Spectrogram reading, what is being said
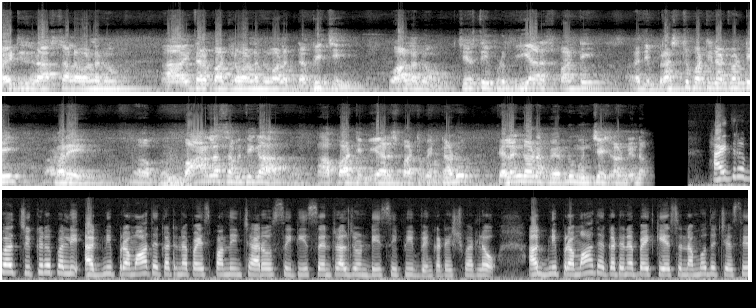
బయట రాష్ట్రాల వాళ్ళను ఇతర పార్టీల వాళ్ళను వాళ్ళకి డబ్బిచ్చి వాళ్ళను చేస్తే ఇప్పుడు బీఆర్ఎస్ పార్టీ అది భ్రష్టు పట్టినటువంటి మరి బార్ల సమితిగా ఆ పార్టీ బీఆర్ఎస్ పార్టీ పెట్టినాడు. తెలంగాణ పేరును ముంచేసినాడు నిన్న. హైదరాబాద్ చిక్కడపల్లి అగ్ని ప్రమాద ఘటనపై స్పందించారు city central zone DCP Venkateswarlu. అగ్ని ప్రమాద ఘటనపై కేసు నమోదు చేసి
